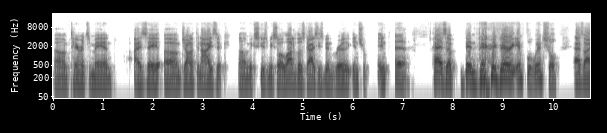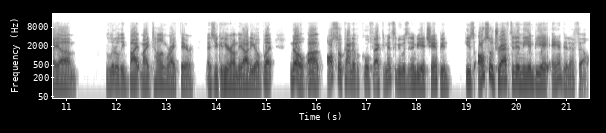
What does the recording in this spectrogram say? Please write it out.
um, Terrence Mann, Isaiah, um, Jonathan Isaac, um, excuse me. So a lot of those guys, he's been really intro, in, uh, has uh, been very, very influential as I um, literally bite my tongue right there, as you could hear on the audio. But no, uh, also kind of a cool fact. He mentioned he was an NBA champion. He's also drafted in the NBA and NFL.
